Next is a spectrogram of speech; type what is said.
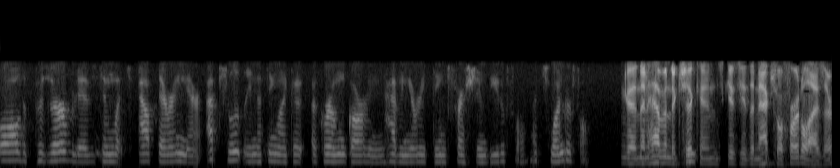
all the preservatives and what's out there in there? Absolutely nothing like a, a grown garden, having everything fresh and beautiful. That's wonderful. Yeah, and then having the chickens gives you the natural fertilizer.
